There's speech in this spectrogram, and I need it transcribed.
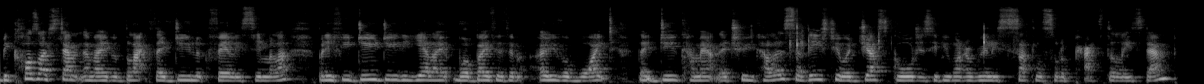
Because I've stamped them over black they do look fairly similar but if you do do the yellow, well both of them over white, they do come out their true colours. So these two are just gorgeous if you want a really subtle sort of pastel stamp.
